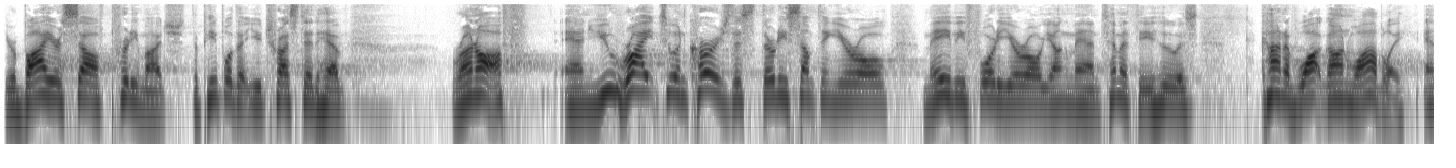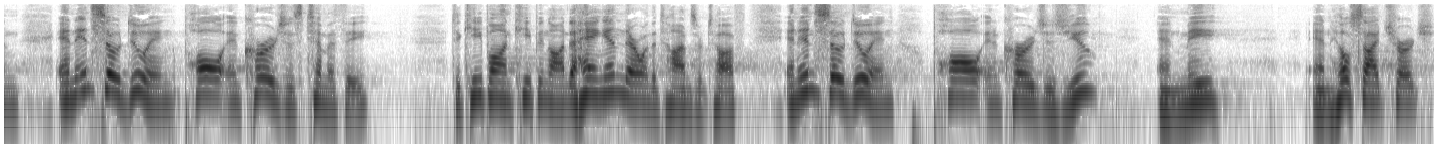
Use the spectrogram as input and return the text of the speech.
You're by yourself pretty much. The people that you trusted have run off, and you write to encourage this 30 something year old, maybe 40 year old young man, Timothy, who is kind of gone wobbly. And, and in so doing, Paul encourages Timothy to keep on keeping on, to hang in there when the times are tough. And in so doing, Paul encourages you and me and Hillside Church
